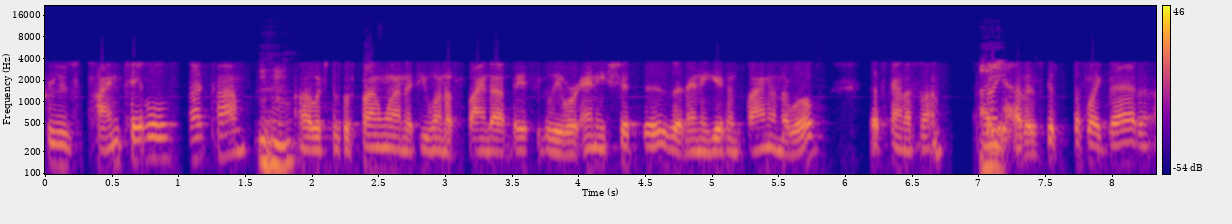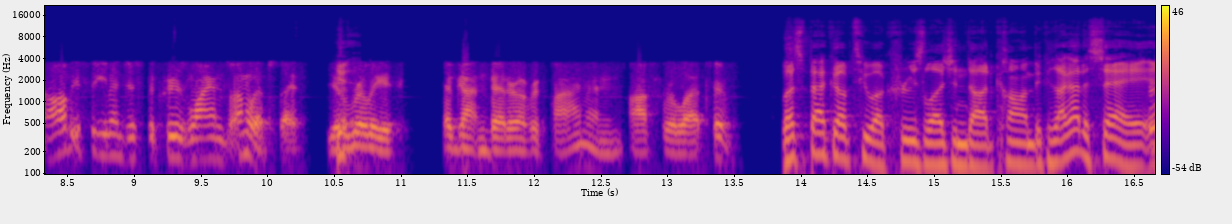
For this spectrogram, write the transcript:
cruisetimetables.com, Mhm. uh, which is a fun one if you want to find out basically where any ship is at any given time in the world. That's kind of fun. So yeah, there's good stuff like that, and obviously even just the cruise line's own website. They Yeah. really have gotten better over time and offer a lot too. Let's back up to uh, cruiselegend.com because I got to say, y-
